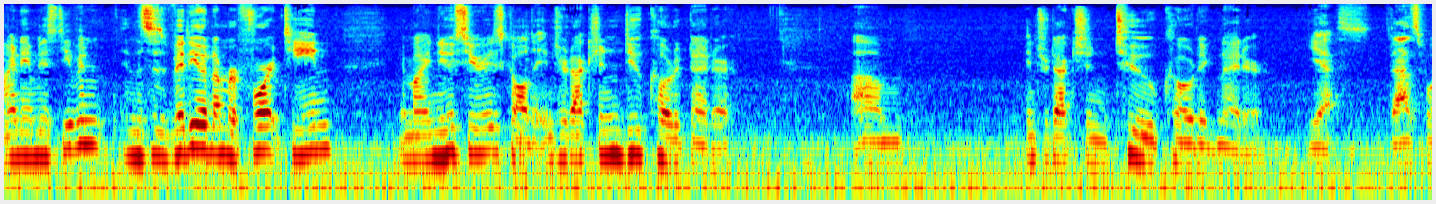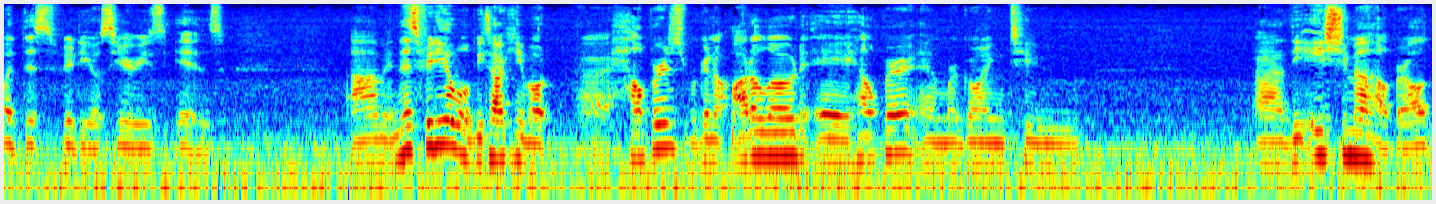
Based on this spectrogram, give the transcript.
my name is Steven, and this is video number 14 in my new series called Introduction to CodeIgniter. Um, Introduction to CodeIgniter. Yes, that's what this video series is. Um, in this video, we'll be talking about uh, helpers. We're going to auto-load a helper, and we're going to uh, the HTML helper. I'll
